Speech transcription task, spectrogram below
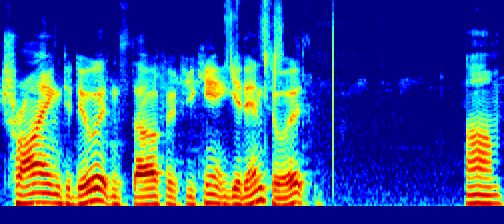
trying to do it and stuff if you can't get into it. Um,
